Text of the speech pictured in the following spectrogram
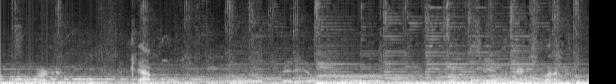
up for capital video. See you in the next one.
